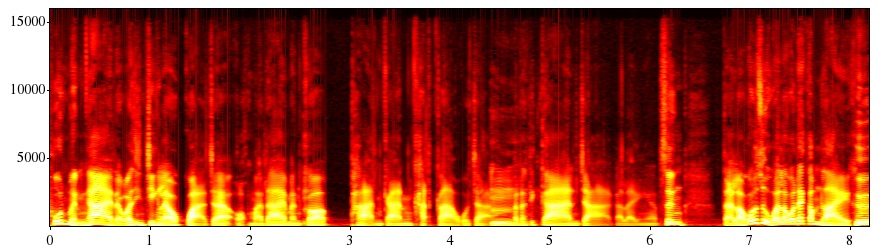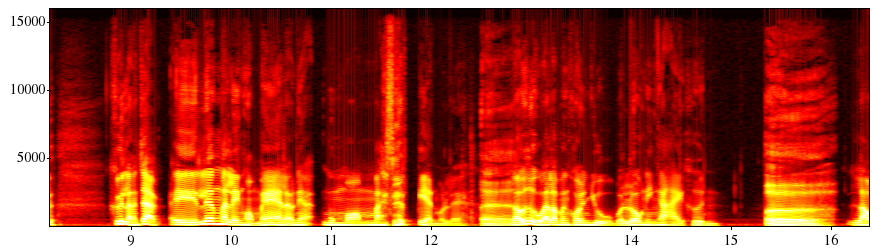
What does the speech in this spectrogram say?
พูดเหมือนง่าย แต่ว่าจริง ๆ แล้วกว่าจะออกมาได้มันก็ผ่านการขัดเกลาจากอืมบรรณาธิการจากอะไรอย่างเงี้ยครับซึ่งแต่เราก็รู้สึกว่าเราก็ได้กำไรคือ คือหลังจากไอ้เรื่องมะเร็งของแม่แล้วเนี่ย มุมมอง mindset เปลี่ยนหมดเลยเออเรารู้สึกว่าเราเป็นคนอยู่บนโลกนี้ง่ายขึ้น เออ เรา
